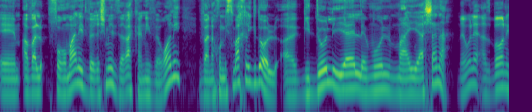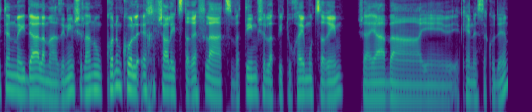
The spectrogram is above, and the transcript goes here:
אמ, אבל פורמלית ורשמית זה רק אני ורוני, ואנחנו נשמח לגדול. הגידול יהיה למול מה יהיה השנה. מעולה, אז בואו ניתן מידע למאזינים שלנו. קודם כל, איך אפשר להצטרף לצוותים של הפיתוחי מוצרים שהיה בכנס הקודם?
